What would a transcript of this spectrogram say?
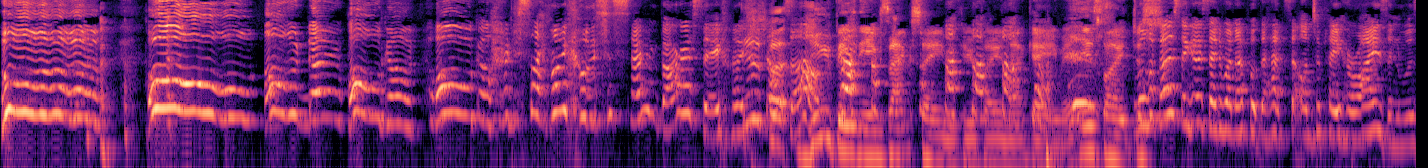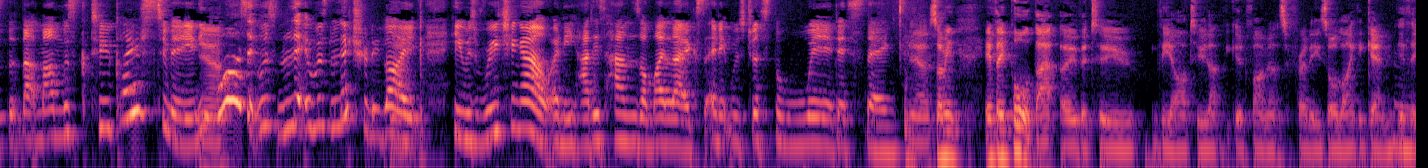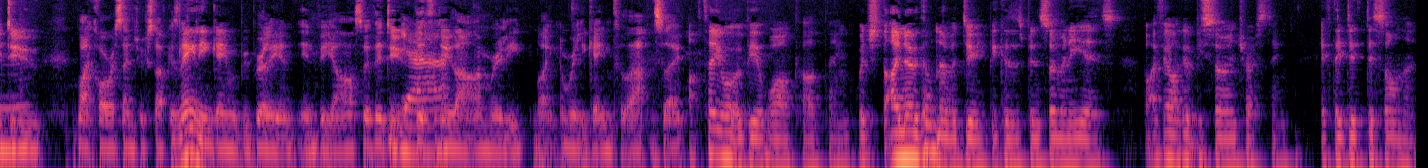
Oh, oh, oh no, oh god, oh god. I'm just like, Michael, this is so embarrassing. Like, Yeah, shut but up. you be the exact same if you were playing that game. It is like Well, the first thing I said when I put the headset on to play Horizon was that that man was too close to me, and Yeah. he was. It was. Li- it was literally like he was reaching out and he had his hands on my legs, and it was just the weirdest thing. yeah. So I mean, if they port that over to VR two, that'd be good. Five Nights at Freddy's, or like again, if they Mm. do like horror centric stuff, because an Alien game would be brilliant in VR. So if they do, Yeah. They do that, I'm really like I'm really game for that. So I'll tell you what would be a wild card thing, which I know they'll never do because it's been so many years. But I feel like it'd be so interesting if they did Dishonored.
